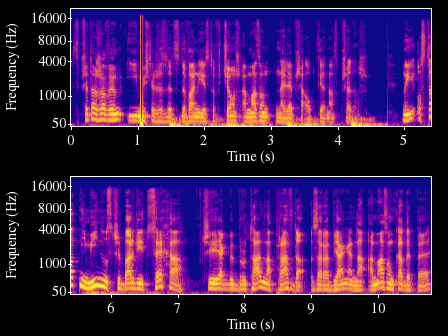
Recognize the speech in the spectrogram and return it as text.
sprzedażowym i myślę, że zdecydowanie jest to wciąż Amazon najlepsza opcja na sprzedaż. No i ostatni minus, czy bardziej cecha czy jakby brutalna prawda zarabiania na Amazon KDP,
